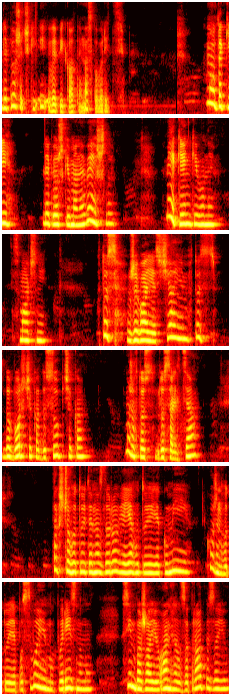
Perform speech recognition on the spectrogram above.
ляпьошечки і випікати на сковорідці. Ну, такі ляпьошки в мене вийшли. М'якенькі вони, смачні. Хтось вживає з чаєм, хтось до борщика, до супчика, може хтось до сальця. Так що готуйте на здоров'я, я готую як умію. Кожен готує по-своєму, по-різному. Всім бажаю ангел за трапезою,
